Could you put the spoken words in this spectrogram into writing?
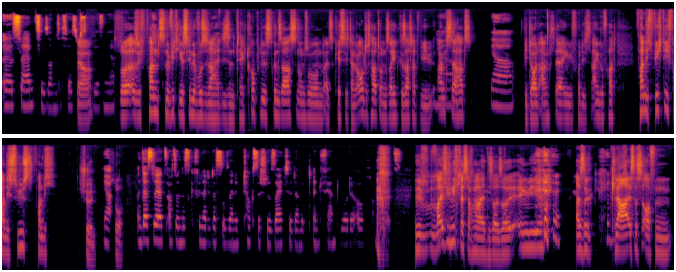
äh, Sam zusammen, das wäre süß Ja. gewesen, ja. So, also ich fand es eine wichtige Szene, wo sie dann halt in diesem Techtropolis drin saßen und so und als Casey sich dann geoutet hat und Said gesagt hat, wie Ja. Angst er hat, Ja, wie doll Angst er irgendwie vor diesem Eingriff hat. Fand ich wichtig, fand ich süß, fand ich schön. Ja. So. und dass er jetzt auch dann das Gefühl hatte, dass so seine toxische Seite damit entfernt wurde auch. Weiß ich nicht, was davon halten soll. So irgendwie, also klar ist das auf einen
